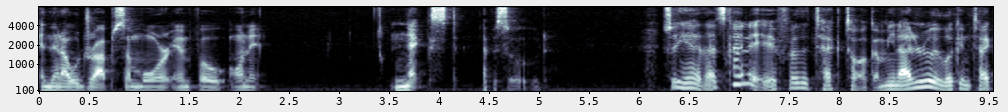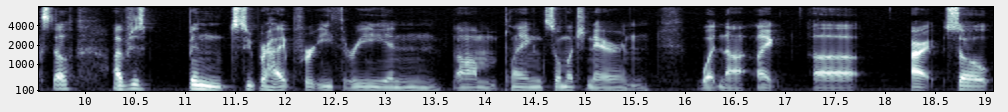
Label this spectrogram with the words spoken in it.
and then I will drop some more info on it next episode. So yeah, that's kind of it for the tech talk. I mean, I didn't really look in tech stuff. I've just been super hyped for E3 and um, playing so much NieR and whatnot. Like, uh, all right. So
